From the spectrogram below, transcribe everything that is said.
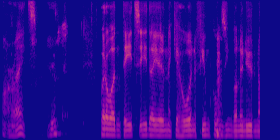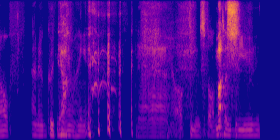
Alright. Goed. Waar wat een tijd zei dat je een keer gewoon een film kon zien van een uur en een half en een good Ja. time gingen. Ja. ja, films van Maar twee, drie uur.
